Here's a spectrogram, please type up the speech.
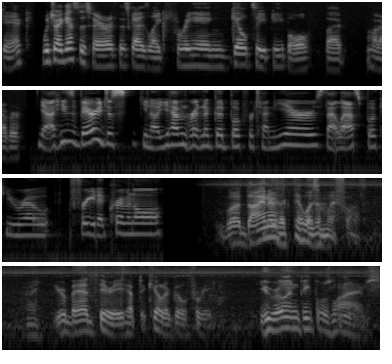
dick, which I guess is fair if this guy's like freeing guilty people, but whatever. Yeah, he's very just, you know, you haven't written a good book for 10 years. That last book you wrote freed a criminal. Blood diner? Look, that wasn't my fault. Your bad theory, helped have to kill or go free. You ruin people's lives.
